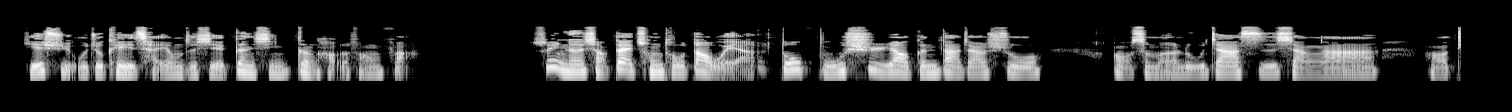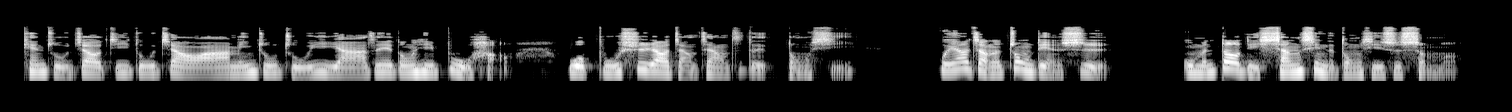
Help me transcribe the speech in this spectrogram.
也许我就可以采用这些更新、更好的方法。所以呢，小戴从头到尾啊，都不是要跟大家说哦，什么儒家思想啊，好天主教、基督教啊、民族主义啊这些东西不好。我不是要讲这样子的东西，我要讲的重点是。我们到底相信的东西是什么？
